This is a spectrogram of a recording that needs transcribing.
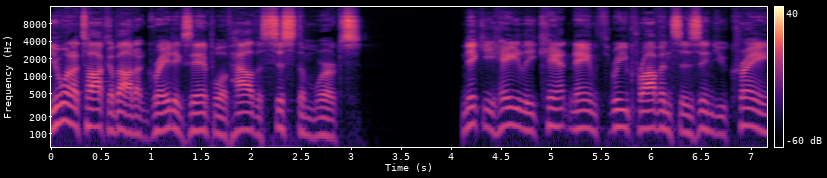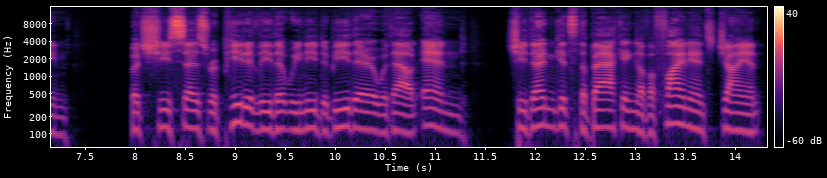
You want to talk about a great example of how the system works. Nikki Haley can't name three provinces in Ukraine, but she says repeatedly that we need to be there without end. She then gets the backing of a finance giant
